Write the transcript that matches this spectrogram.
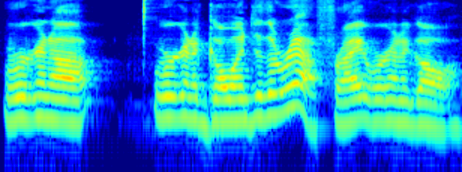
we're gonna we're gonna go into the riff, right? We're gonna go.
